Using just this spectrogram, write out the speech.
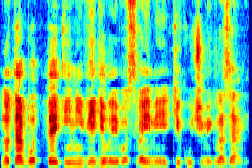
но та будто и не видела его своими текучими глазами.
